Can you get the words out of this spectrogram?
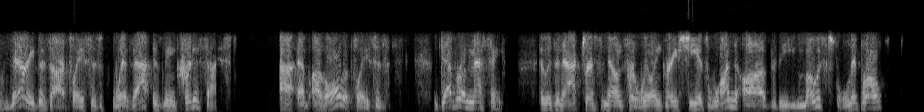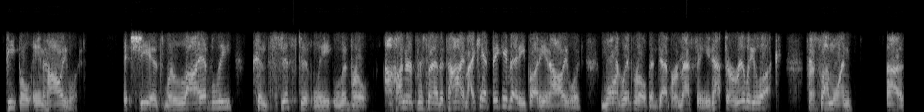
very bizarre places where that is being criticized. Uh, of, of all the places, Debra Messing, who is an actress known for Will and Grace, she is one of the most liberal people in Hollywood. She is reliably consistently liberal 100% of the time. I can't think of anybody in Hollywood more liberal than Debra Messing. You'd have to really look for someone uh,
